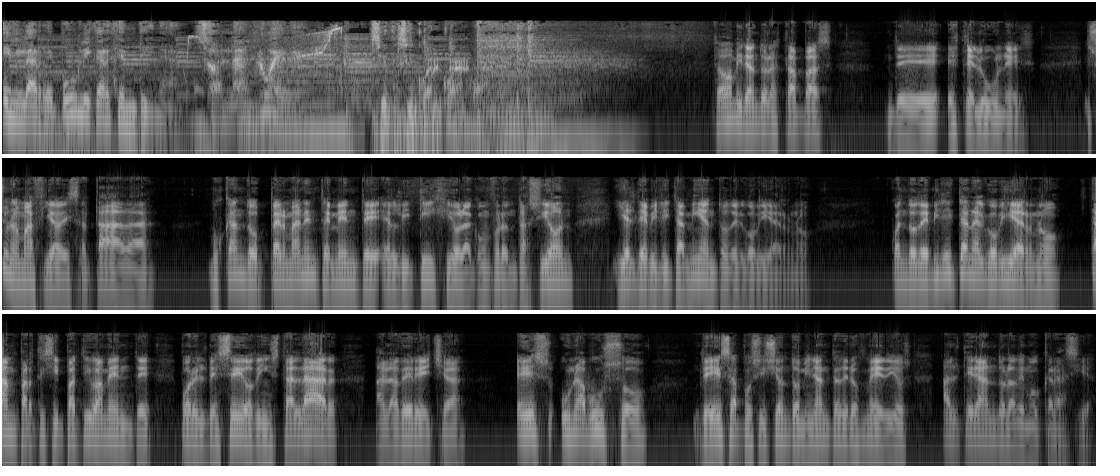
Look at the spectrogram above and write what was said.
en la República Argentina. Son las 9. 750. Estaba mirando las tapas de este lunes. Es una mafia desatada, buscando permanentemente el litigio, la confrontación y el debilitamiento del gobierno. Cuando debilitan al gobierno tan participativamente por el deseo de instalar a la derecha, es un abuso de esa posición dominante de los medios, alterando la democracia.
